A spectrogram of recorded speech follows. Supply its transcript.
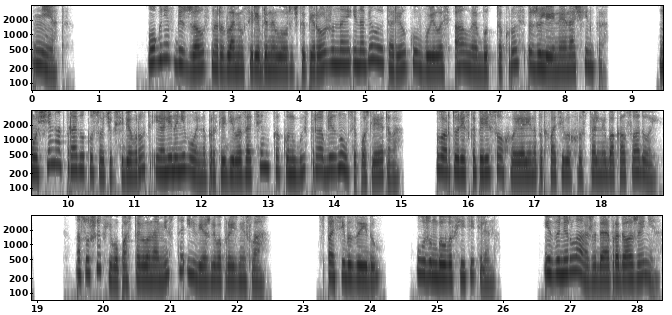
«Нет». Огнев безжалостно разломил серебряной ложечкой пирожное, и на белую тарелку вылилась алая, будто кровь, желейная начинка. Мужчина отправил кусочек себе в рот, и Алина невольно проследила за тем, как он быстро облизнулся после этого. Во рту резко пересохло, и Алина подхватила хрустальный бокал с водой. Осушив его, поставила на место и вежливо произнесла. «Спасибо за еду. Ужин был восхитителен. И замерла, ожидая продолжения.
